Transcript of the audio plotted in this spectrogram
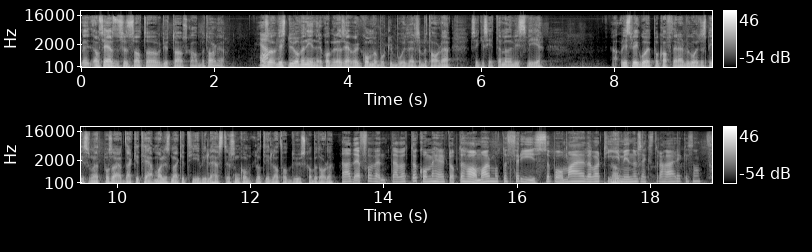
Altså, jeg syns at uh, gutta skal betale. Ja. Ja. Altså, hvis du og venninner kommer altså, Jeg kan ikke komme bort til bordet deres og betale, så ikke sitter Men hvis vi, ja, hvis vi går ut på eller vi går ut og spiser noe etterpå, så er det ikke tema. Liksom, det er ikke ti ville hester som kommer til å tillate at du skal betale. Nei, det forventer jeg, vet du. Kommer helt opp til Hamar, måtte fryse på meg. Det var ti minus ekstra her, ikke sant.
